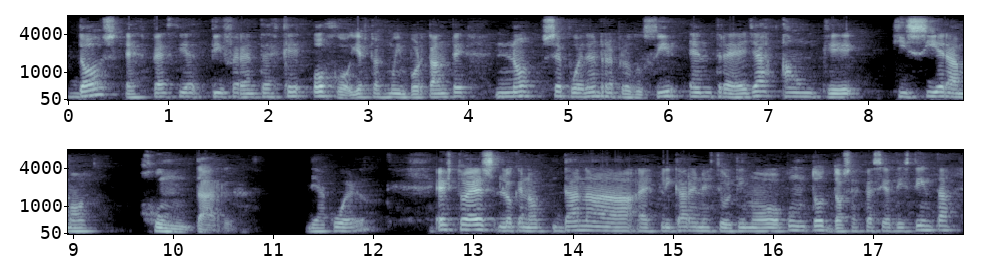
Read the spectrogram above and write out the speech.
dos especies diferentes que, ojo, y esto es muy importante, no se pueden reproducir entre ellas aunque quisiéramos juntarlas. ¿De acuerdo? Esto es lo que nos dan a, explicar en este último punto. Dos especies distintas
